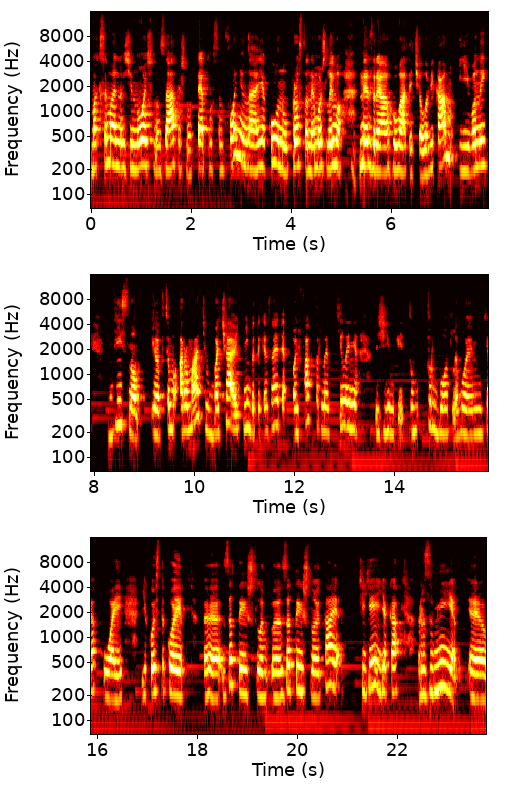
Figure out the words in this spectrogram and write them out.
максимально жіночну, затишну, теплу симфонію, на яку ну просто неможливо не зреагувати чоловікам, і вони дійсно е, в цьому ароматі вбачають, ніби таке, знаєте, ольфакторне втілення жінки, турботливої, м'якої, якоїсь такої е, е, затишної, та тієї, яка розуміє. Е,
